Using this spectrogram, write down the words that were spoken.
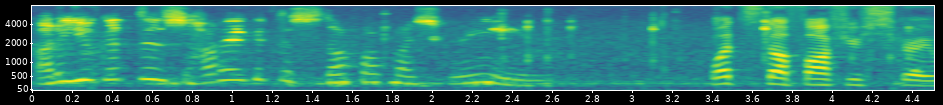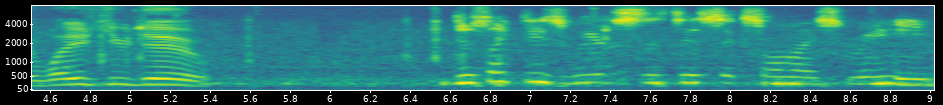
How do you get this? How do I get this stuff off my screen? What stuff off your screen? What did you do? There's like these weird statistics on my screen,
